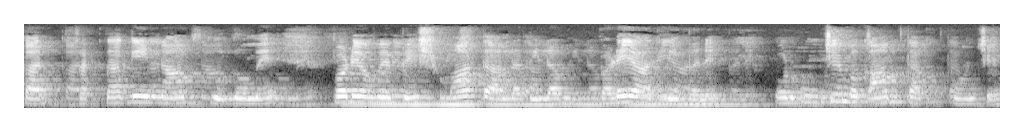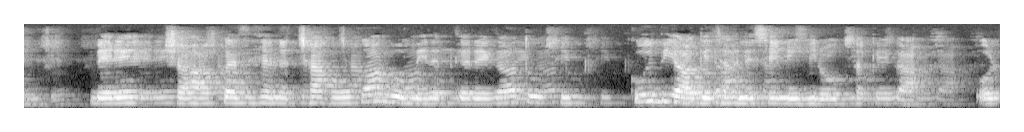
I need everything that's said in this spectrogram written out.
कर सकता कि इन आम स्कूलों में पढ़े हुए बेशुमार तालब इलम बड़े आदमी बने? और ऊँचे मकाम तक पहुँचे। मेरे शहाब का जहन अच्छा होगा और वो मेहनत करेगा तो उसे कोई भी आगे जाने से नहीं रोक सकेगा। और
